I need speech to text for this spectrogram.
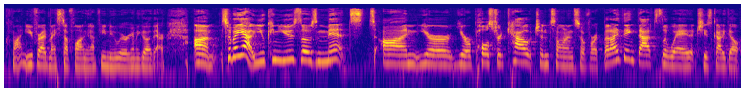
come on. You've read my stuff long enough. You knew we were going to go there. Um, so, but yeah, you can use those mitts on your your upholstered couch and so on and so forth. But I think that's the way that she's got to go.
